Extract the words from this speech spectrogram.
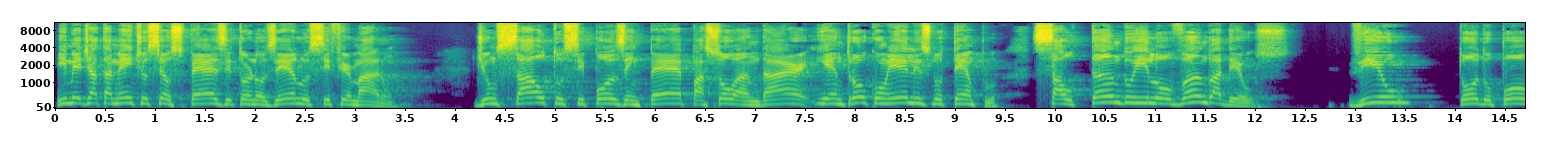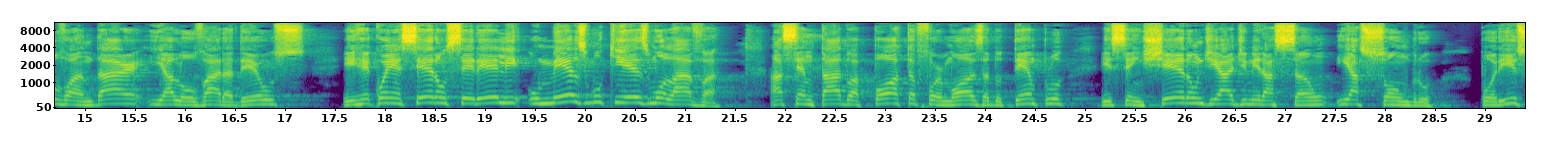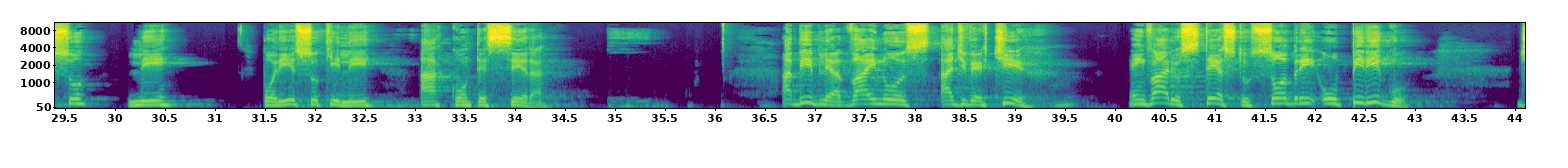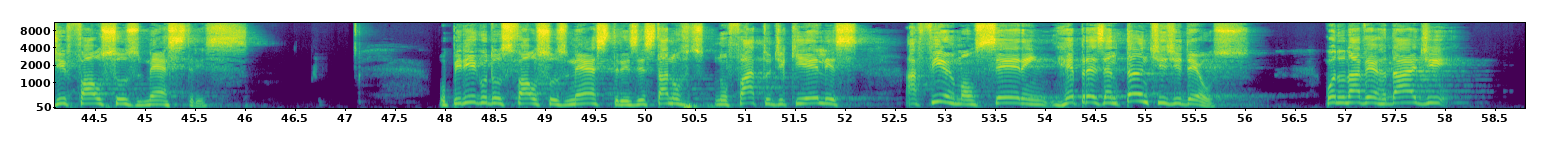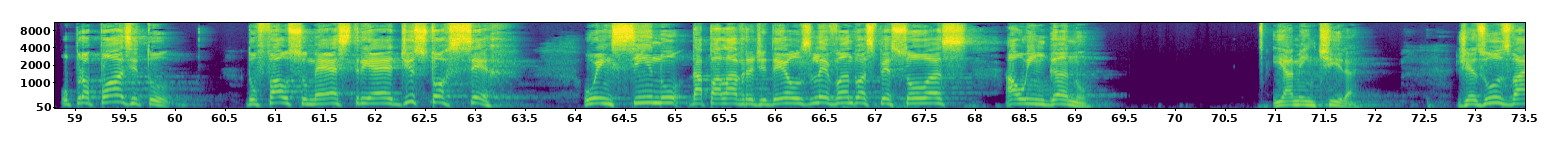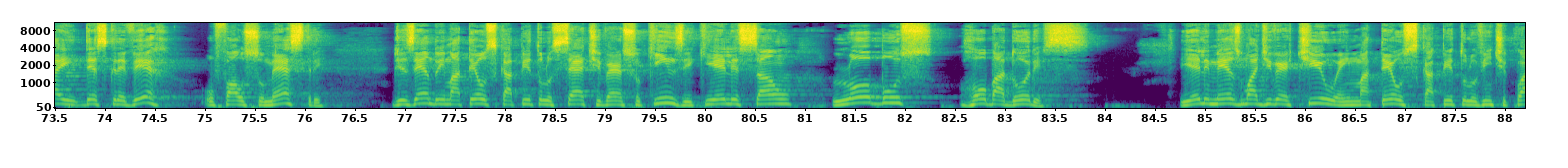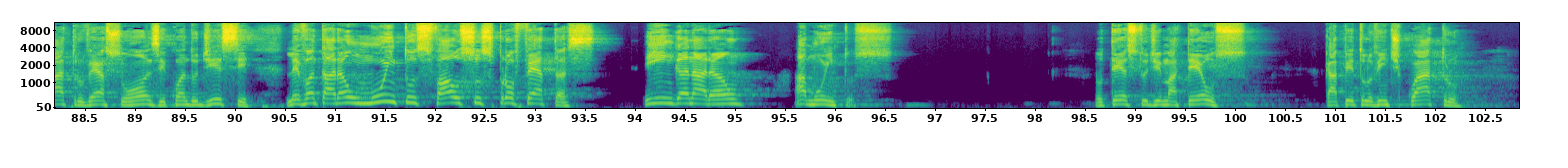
Imediatamente os seus pés e tornozelos se firmaram. De um salto se pôs em pé, passou a andar e entrou com eles no templo, saltando e louvando a Deus. Viu todo o povo a andar e a louvar a Deus, e reconheceram ser ele o mesmo que esmolava, assentado à porta formosa do templo, e se encheram de admiração e assombro, por isso lhe, por isso que lhe acontecera. A Bíblia vai nos advertir em vários textos sobre o perigo de falsos mestres. O perigo dos falsos mestres está no, no fato de que eles afirmam serem representantes de Deus, quando na verdade o propósito do falso mestre é distorcer o ensino da palavra de Deus, levando as pessoas ao engano e à mentira. Jesus vai descrever o falso mestre, dizendo em Mateus capítulo 7, verso 15, que eles são lobos roubadores. E ele mesmo advertiu em Mateus capítulo 24, verso 11, quando disse: Levantarão muitos falsos profetas e enganarão a muitos. No texto de Mateus, capítulo 24,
